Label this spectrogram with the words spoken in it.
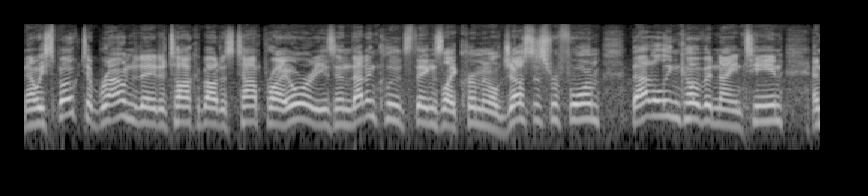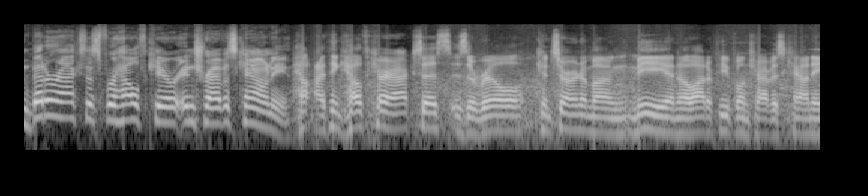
Now, we spoke to Brown today to talk about his top priorities, and that includes things like criminal justice reform, battling COVID 19, and better access for health care in Travis County. I think health care access is a real concern among me and a lot of people in Travis County,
